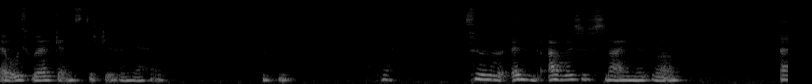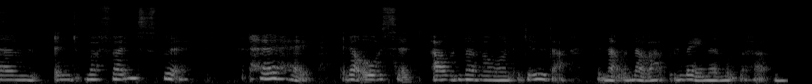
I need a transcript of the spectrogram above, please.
It was weird getting stitches in your head. Mm so and I was just nine as well. Um, and my friend split her head, and I always said I would never want to do that, and that would never happen to me, and then what happened.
